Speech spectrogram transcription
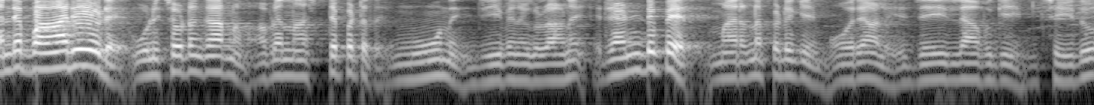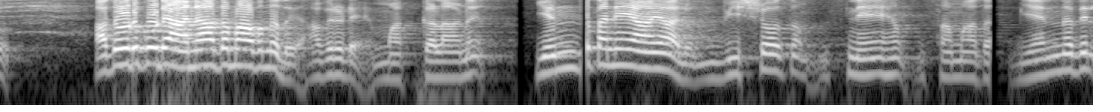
തന്റെ ഭാര്യയുടെ ഒളിച്ചോട്ടം കാരണം അവിടെ നഷ്ടപ്പെട്ടത് മൂന്ന് ജീവനുകളാണ്. രണ്ടു പേർ മരണപ്പെടുകയും ഒരാൾ ജയിലിലാവുകയും ചെയ്തു. അതോടുകൂടി അനാഥമാവുന്നത് അവരുടെ മക്കളാണ്. എന്തു തന്നെയായാലും വിശ്വാസം സ്നേഹം സമാധാനം എന്നതിൽ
